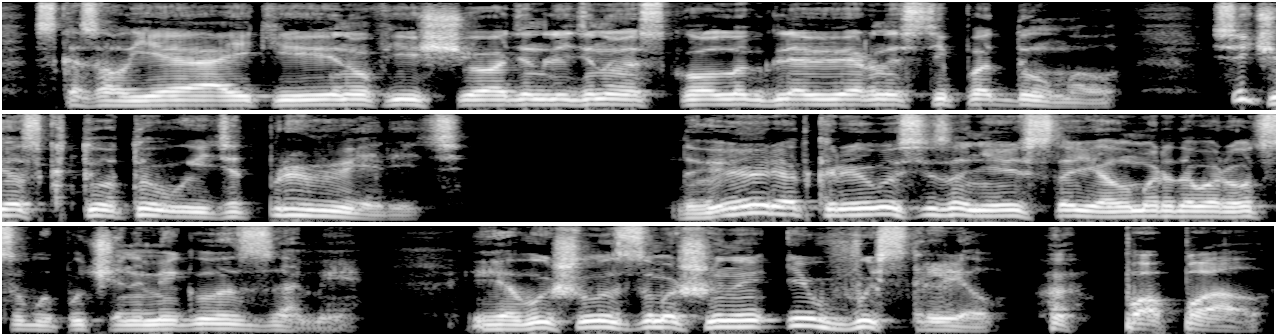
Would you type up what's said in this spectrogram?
— сказал я и, кинув еще один ледяной осколок для верности, подумал. «Сейчас кто-то выйдет проверить». Дверь открылась, и за ней стоял мордоворот с выпученными глазами. Я вышел из-за машины и выстрелил. Попал.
